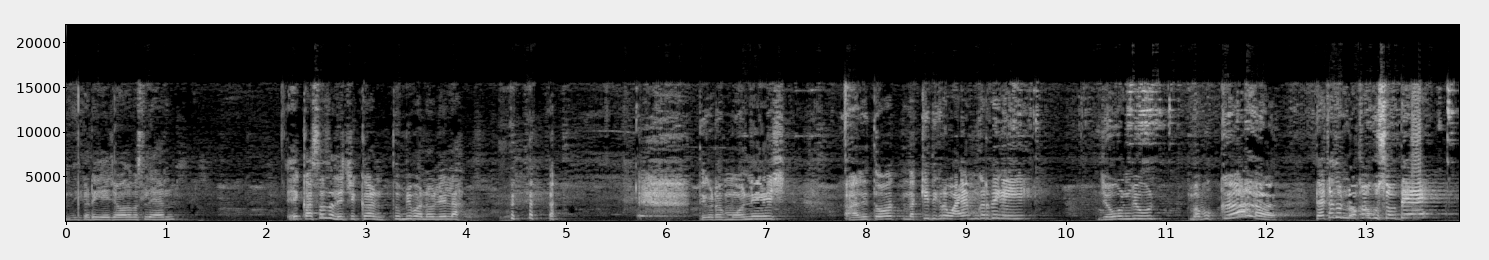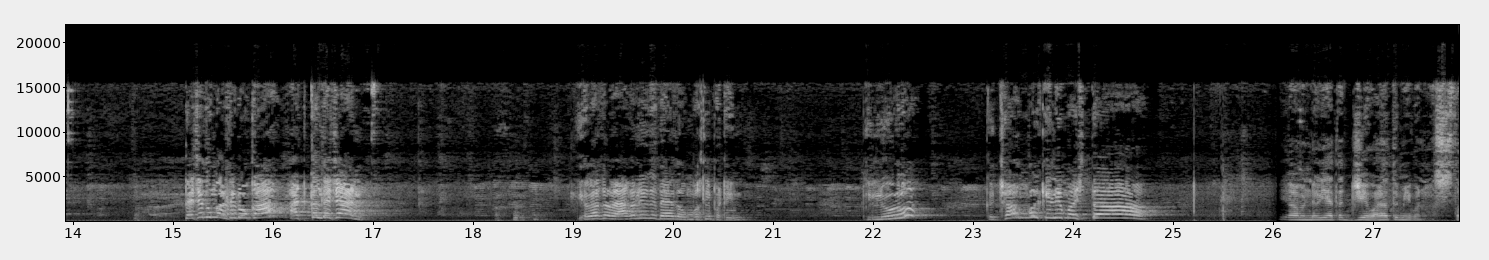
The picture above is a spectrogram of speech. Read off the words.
इकडे ये जेवायला बसले एक ए कसं झाले चिकन? तुम्ही बनवलेला? तिकडं मोनिश आणि तो नक्की तिकडे व्यायाम करते काही जेवून बिवून. बाबू क? त्याच्यातून डोका घुसवते? त्याच्यातून घालते डोका? अटकल त्याच्यान याला का रागले का त्या जाऊन बसली पटीन? पिल्लू कशा अंघोळ केली मस्त? या म्हणजे आता जेवायला तुम्ही पण मस्त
